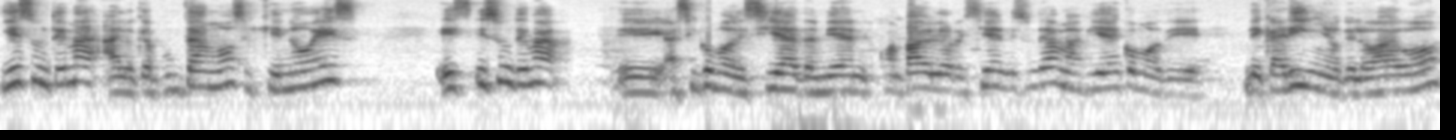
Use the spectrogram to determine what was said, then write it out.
Y es un tema a lo que apuntamos, es que no es, es, es un tema eh, así como decía también Juan Pablo recién, es un tema más bien como de, cariño que lo hago,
